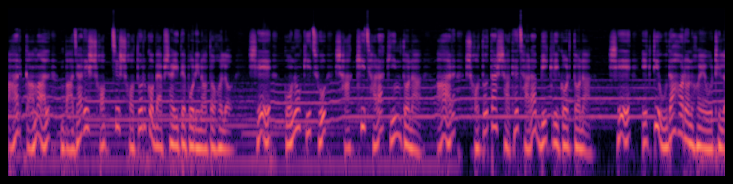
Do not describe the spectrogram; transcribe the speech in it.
আর কামাল বাজারের সবচেয়ে সতর্ক ব্যবসায়ীতে পরিণত হলো। সে কোনো কিছু সাক্ষী ছাড়া কিনত না আর সততার সাথে ছাড়া বিক্রি করত না। সে একটি উদাহরণ হয়ে উঠিল।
